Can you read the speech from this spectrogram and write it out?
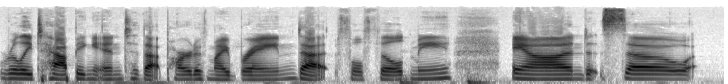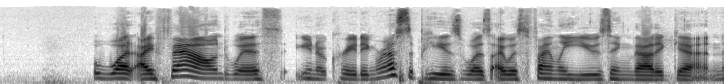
really tapping into that part of my brain that fulfilled me. And so what I found with, you know, creating recipes was I was finally using that again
